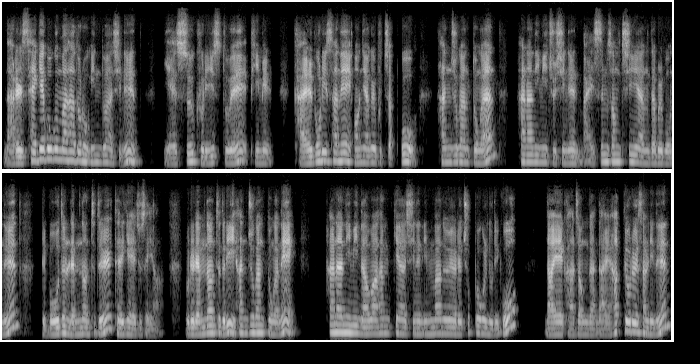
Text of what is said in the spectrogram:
나를 세계 복음만 하도록 인도하시는 예수 그리스도의 비밀 갈보리 산의 언약을 붙잡고 한 주간 동안 하나님이 주시는 말씀 성취의 응답을 보는 우리 모든 랩넌트들 되게 해주세요. 우리 랩넌트들이 한 주간 동안에 하나님이 나와 함께 하시는 임마누엘의 축복을 누리고 나의 가정과 나의 학교를 살리는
